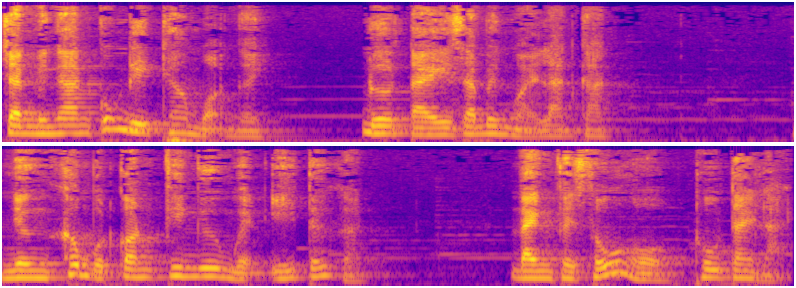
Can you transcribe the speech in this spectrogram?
Trần Bình An cũng đi theo mọi người, Đưa tay ra bên ngoài lan can. Nhưng không một con phi ngư nguyện ý tới gần, Đành phải xấu hổ thu tay lại,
